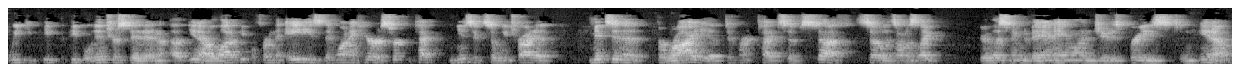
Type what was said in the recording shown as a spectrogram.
we can keep the people interested. And uh, you know, a lot of people from the '80s they want to hear a certain type of music, so we try to mix in a variety of different types of stuff. So it's almost like you're listening to Van Halen, Judas Priest, and you know,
